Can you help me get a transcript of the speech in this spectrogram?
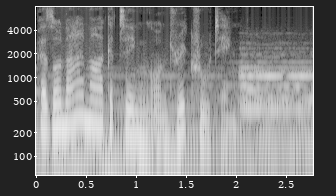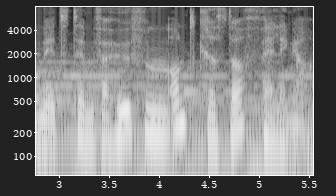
Personalmarketing und Recruiting. Mit Tim Verhöfen und Christoph Fellinger.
